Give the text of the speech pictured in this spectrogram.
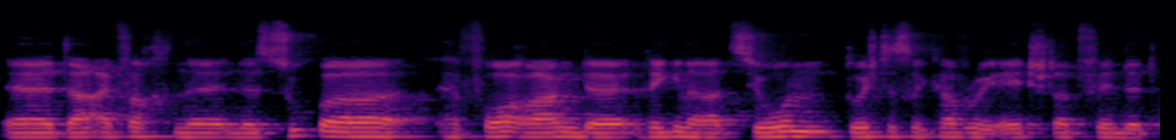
äh, da einfach eine, eine, super hervorragende Regeneration durch das Recovery Age stattfindet.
